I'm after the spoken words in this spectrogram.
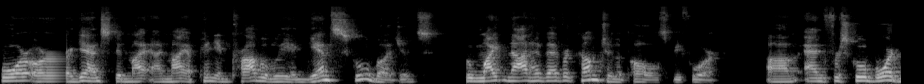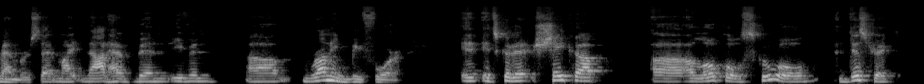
for or against, in my in my opinion, probably against school budgets, who might not have ever come to the polls before, um, and for school board members that might not have been even um, running before. It, it's going to shake up uh, a local school district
